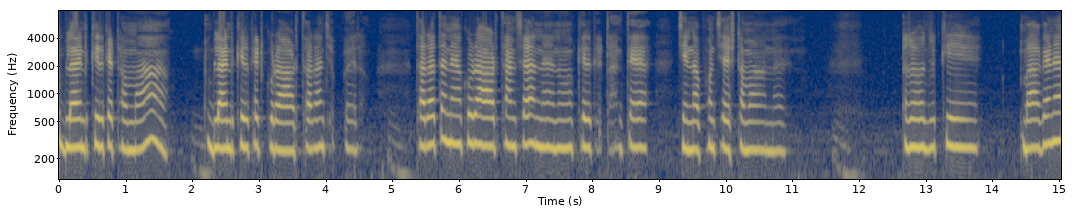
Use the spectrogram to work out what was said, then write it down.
బ్లైండ్ క్రికెట్ అమ్మా బ్లైండ్ క్రికెట్ కూడా ఆడతారని చెప్పారు. తర్వాత నేను కూడా ఆడతాను సార్ నేను క్రికెట్ అంటే చిన్నప్పటి నుంచి ఇష్టమా అన్నది. రోజుకి బాగానే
